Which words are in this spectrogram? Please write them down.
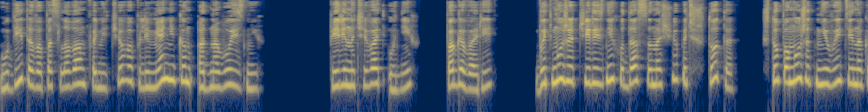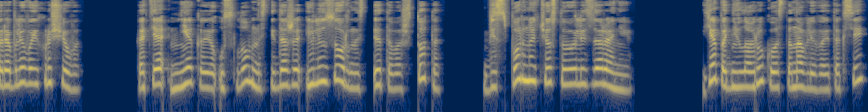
убитого, по словам Фомичева, племянником одного из них. Переночевать у них, поговорить. Быть может, через них удастся нащупать что-то, что поможет мне выйти на Кораблева и Хрущева. хотя некая условность и даже иллюзорность этого что-то бесспорно чувствовались заранее. Я подняла руку, останавливая такси,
